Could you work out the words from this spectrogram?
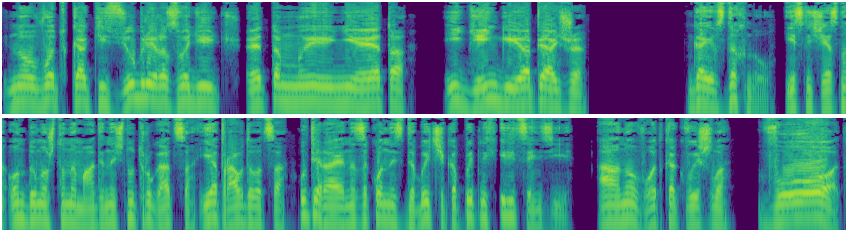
Но вот как изюбри разводить, это мы не это. И деньги опять же. Гай вздохнул. Если честно, он думал, что намады начнут ругаться и оправдываться, упирая на законность добычи копытных и лицензии. А оно вот как вышло. Вот!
